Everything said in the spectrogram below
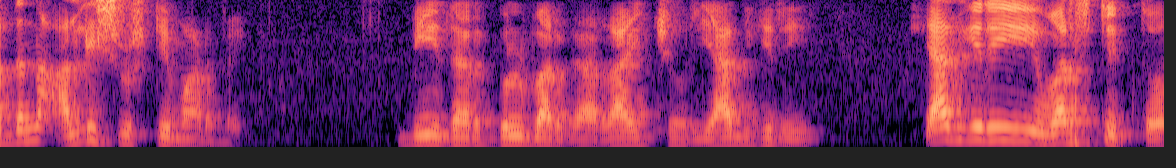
ಅದನ್ನು ಅಲ್ಲಿ ಸೃಷ್ಟಿ ಮಾಡಬೇಕು. ಬೀದರ್, ಗುಲ್ಬರ್ಗ, ರಾಯಚೂರು, ಯಾದಗಿರಿ. ಯಾದಗಿರಿ ವರ್ಸ್ಟ್ ಇತ್ತು.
